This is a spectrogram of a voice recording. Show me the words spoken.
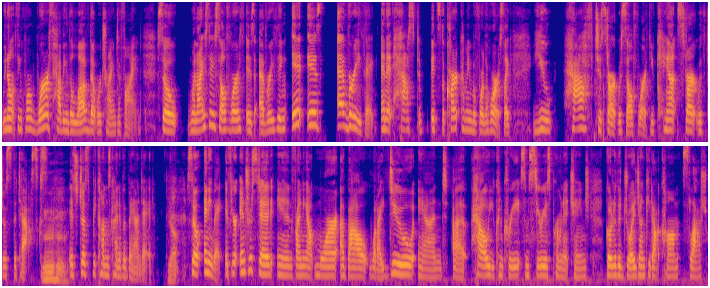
We don't think we're worth having the love that we're trying to find. So when i say self-worth is everything it is everything. And it has to it's the cart coming before the horse. Like you have to start with self-worth. You can't start with just the tasks. Hmm it just becomes kind of a band-aid yeah. so anyway if you're interested in finding out more about what i do and uh, how you can create some serious permanent change go to thejoyjunkie.com slash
